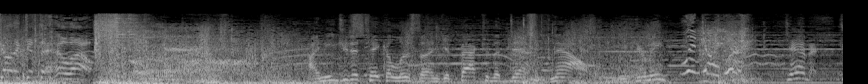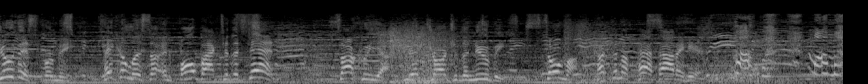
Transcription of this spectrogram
Gotta get the hell out! I need you to take Alisa and get back to the den, now. You hear me? Lindow, we're... Damn it! Do this for me! Take Alisa and fall back to the den! Sakuya, you have charge of the newbies. Soma, cut them a path out of here. Papa, Mama,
